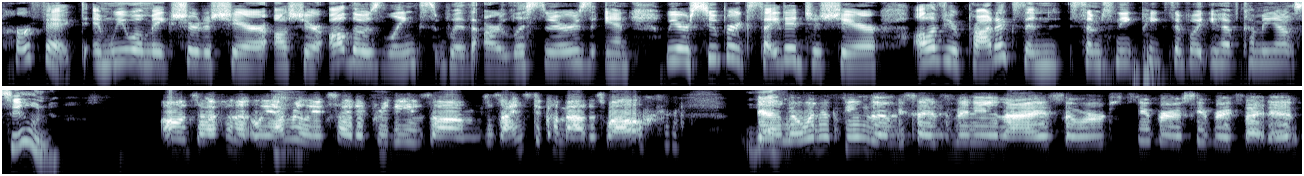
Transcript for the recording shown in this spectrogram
Perfect. And we will make sure to share, I'll share all those links with our listeners. And we are super excited to share all of your products and some sneak peeks of what you have coming out soon. Oh, definitely. I'm really excited for these um, designs to come out as well. yeah, no one has seen them besides Minnie and I, so we're super, super excited.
